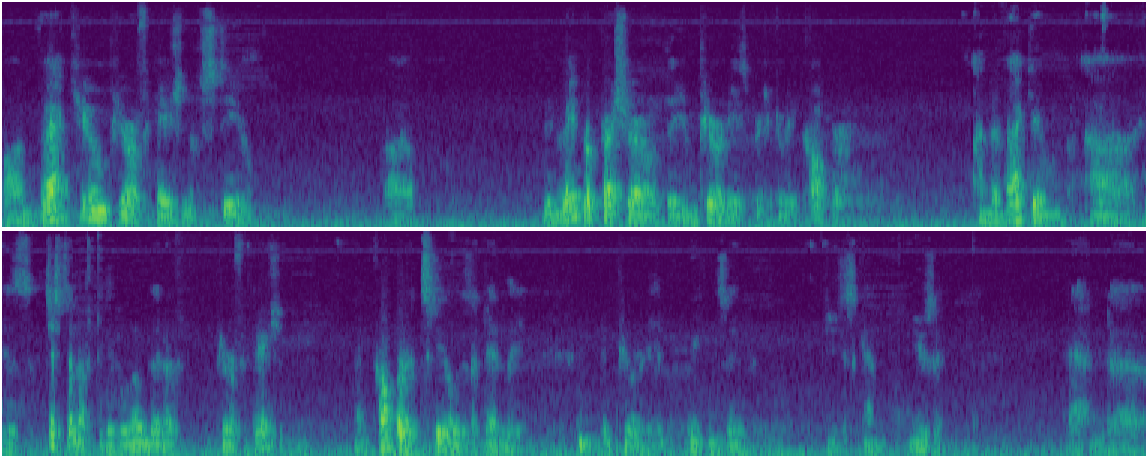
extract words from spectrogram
on vacuum purification of steel. Uh, the vapor pressure of the impurities, particularly copper, under vacuum uh, is just enough to give a little bit of purification. And copper and steel is a deadly impurity. It weakens it. You just can't use it. And uh,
